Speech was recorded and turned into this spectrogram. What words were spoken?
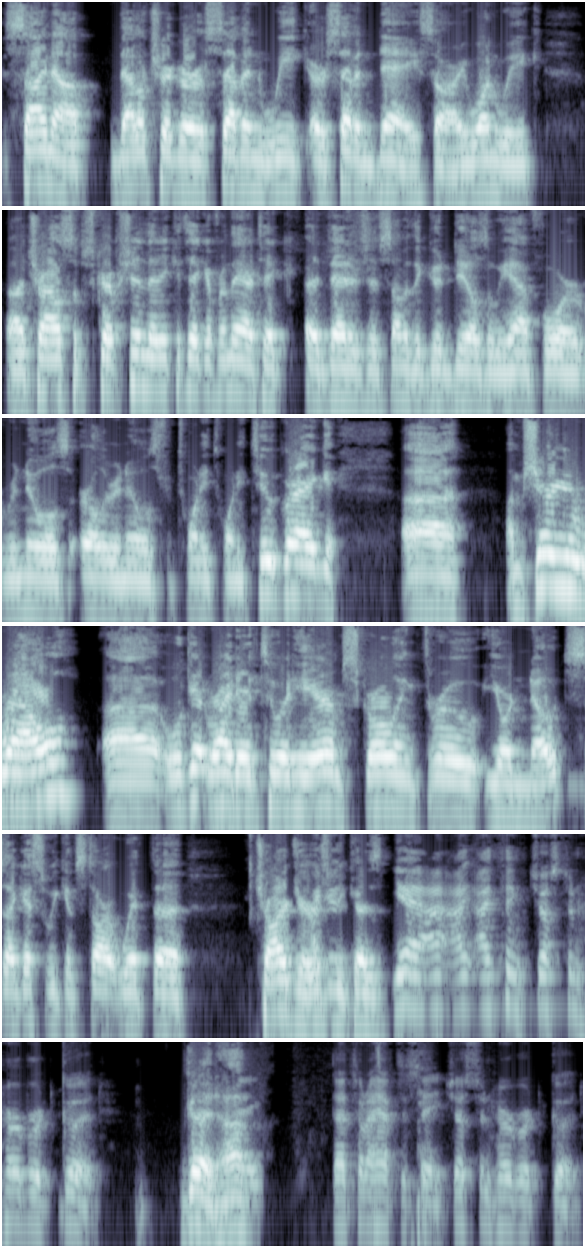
sign up. That'll trigger a seven week or seven day, sorry, one week uh, trial subscription. Then you can take it from there. Take advantage of some of the good deals that we have for renewals, early renewals for 2022. Greg, uh, I'm sure you're well. Uh, we'll get right into it here. I'm scrolling through your notes. I guess we can start with the Chargers just, because yeah, I, I, think Justin Herbert good. Good, huh? That's what I have to say. Justin Herbert good.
